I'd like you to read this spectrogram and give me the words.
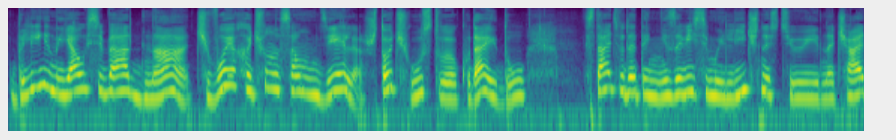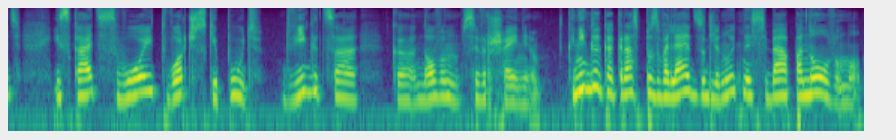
блин, я у себя одна, чего я хочу на самом деле, что чувствую, куда иду, стать вот этой независимой личностью и начать искать свой творческий путь, двигаться к новым совершениям. Книга как раз позволяет заглянуть на себя по-новому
